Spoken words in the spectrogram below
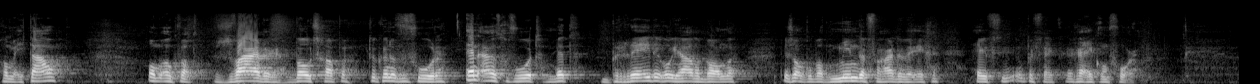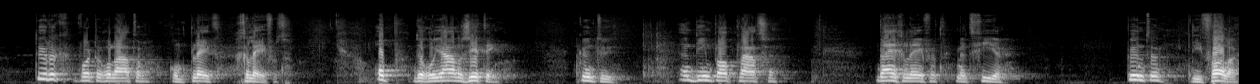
van metaal. Om ook wat zwaardere boodschappen te kunnen vervoeren. En uitgevoerd met brede royale banden. Dus ook op wat minder verharde wegen heeft u een perfect rijcomfort. Tuurlijk wordt de rollator compleet geleverd. Op de royale zitting kunt u een dienpad plaatsen, bijgeleverd met vier punten die vallen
